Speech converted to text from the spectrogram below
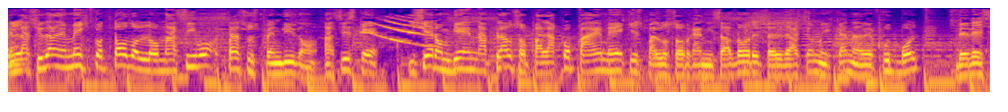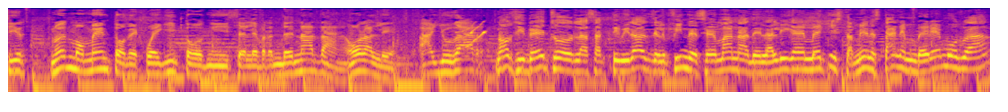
En la Ciudad de México todo lo masivo está suspendido. Así es que hicieron bien. Aplauso para la Copa MX, para los organizadores, Federación Mexicana de Fútbol, de decir, no es momento de jueguitos ni celebrar de nada. Órale, ayudar. No, si de hecho las actividades del fin de semana de la Liga MX también están en veremos, ¿verdad?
